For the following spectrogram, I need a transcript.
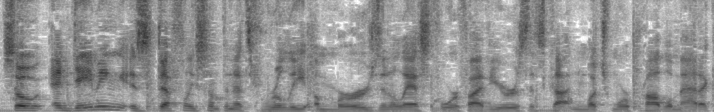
So and gaming is definitely something that's really emerged in the last four or five years. That's gotten much more problematic,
